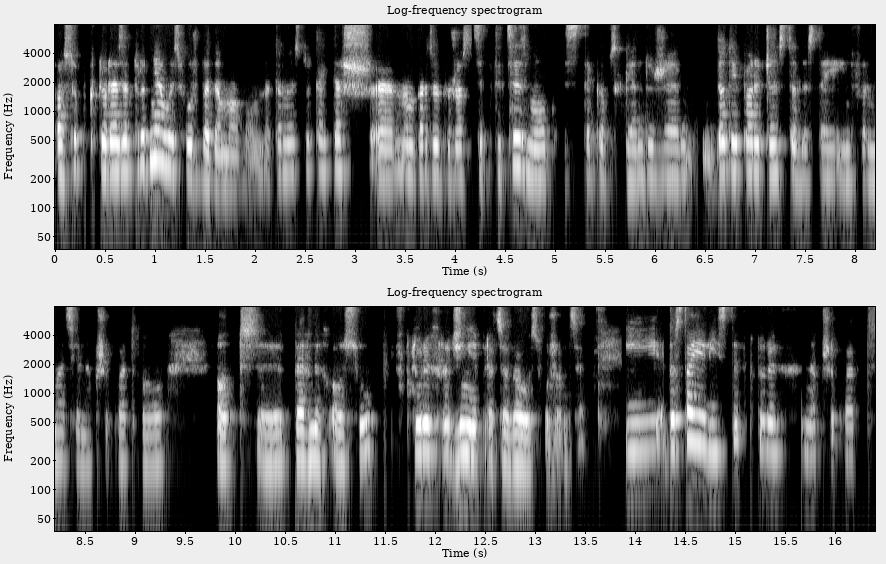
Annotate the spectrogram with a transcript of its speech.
osób, które zatrudniały służbę domową. Natomiast tutaj też e, mam bardzo dużo sceptycyzmu z tego względu, że do tej pory często dostaję informacje na przykład o, od e, pewnych osób, w których rodzinie pracowały służące. I dostaję listy, w których na przykład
